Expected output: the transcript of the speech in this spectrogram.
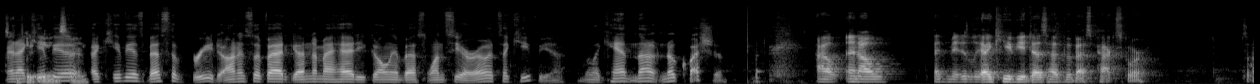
It's And completely IQVIA, insane. IQVIA is best of breed. Honestly, if I had gun to my head, you can only invest one CRO. It's IQVIA. Like, hand, no, no question. I'll and I'll admittedly IQVIA does have the best pack score. So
